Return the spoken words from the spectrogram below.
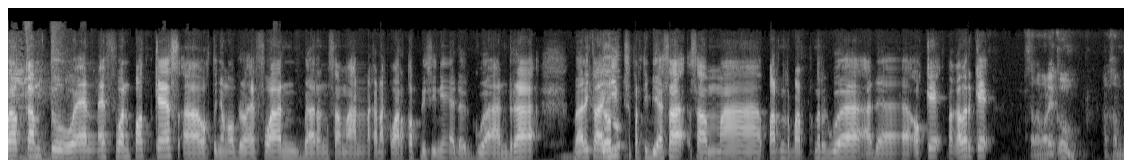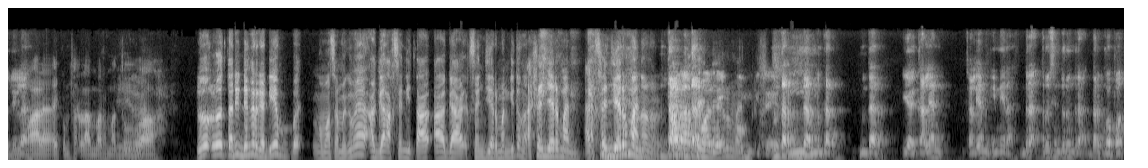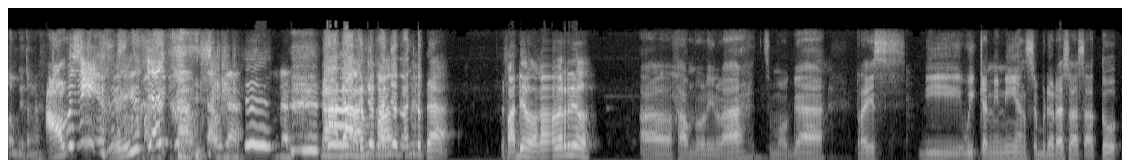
welcome to WNF1 Podcast. Uh, waktunya ngobrol F1 bareng sama anak-anak Warkop di sini ada gua Andra. Balik lagi Yo. seperti biasa sama partner-partner gua ada Oke, apa kabar Ke? Assalamualaikum. Alhamdulillah. Waalaikumsalam warahmatullah. Lu lu tadi denger gak dia ngomong sama gue agak aksen Ital agak aksen Jerman gitu gak? Aksen Jerman. Aksen Jerman. Bentar, bentar, bentar, bentar, bentar, bentar, bentar. Ya kalian kalian inilah Ndra terusin dulu Ndra. Ntar gue potong di tengah. Apa sih? Iya, udah udah udah. Nah udah lanjut lanjut lanjut. Dah Fadil apa kabar Fadil? Alhamdulillah semoga race di weekend ini yang sebenarnya salah satu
